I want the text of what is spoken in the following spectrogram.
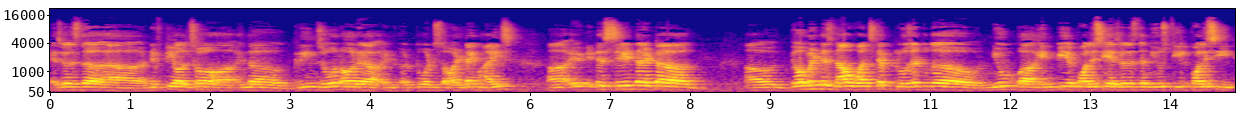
as well as the uh, nifty also uh, in the green zone or uh, in, uh, towards the all-time highs. Uh, it, it is said that government is now one step closer to the new NPA policy as well as the new steel policy.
